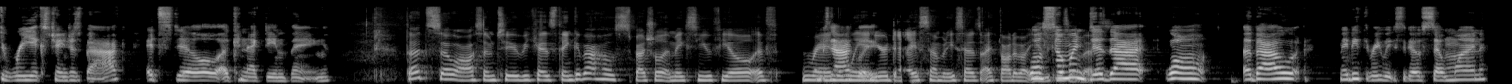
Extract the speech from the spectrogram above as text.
three exchanges back, it's still a connecting thing. That's so awesome too, because think about how special it makes you feel if randomly in your day somebody says, I thought about Well, you. of someone this." did that. Well, about maybe three weeks ago, someone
